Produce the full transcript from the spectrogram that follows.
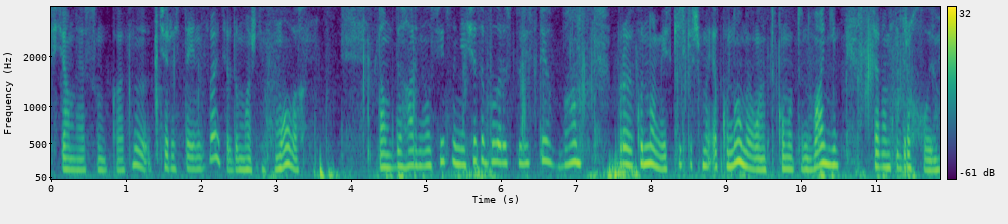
Вся моя сумка. Ну, через те і називається в домашніх умовах. Там буде гарне освітлення. Ще забула розповісти вам про економію. Скільки ж ми економимо на такому тонуванні, все вам підрахую.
